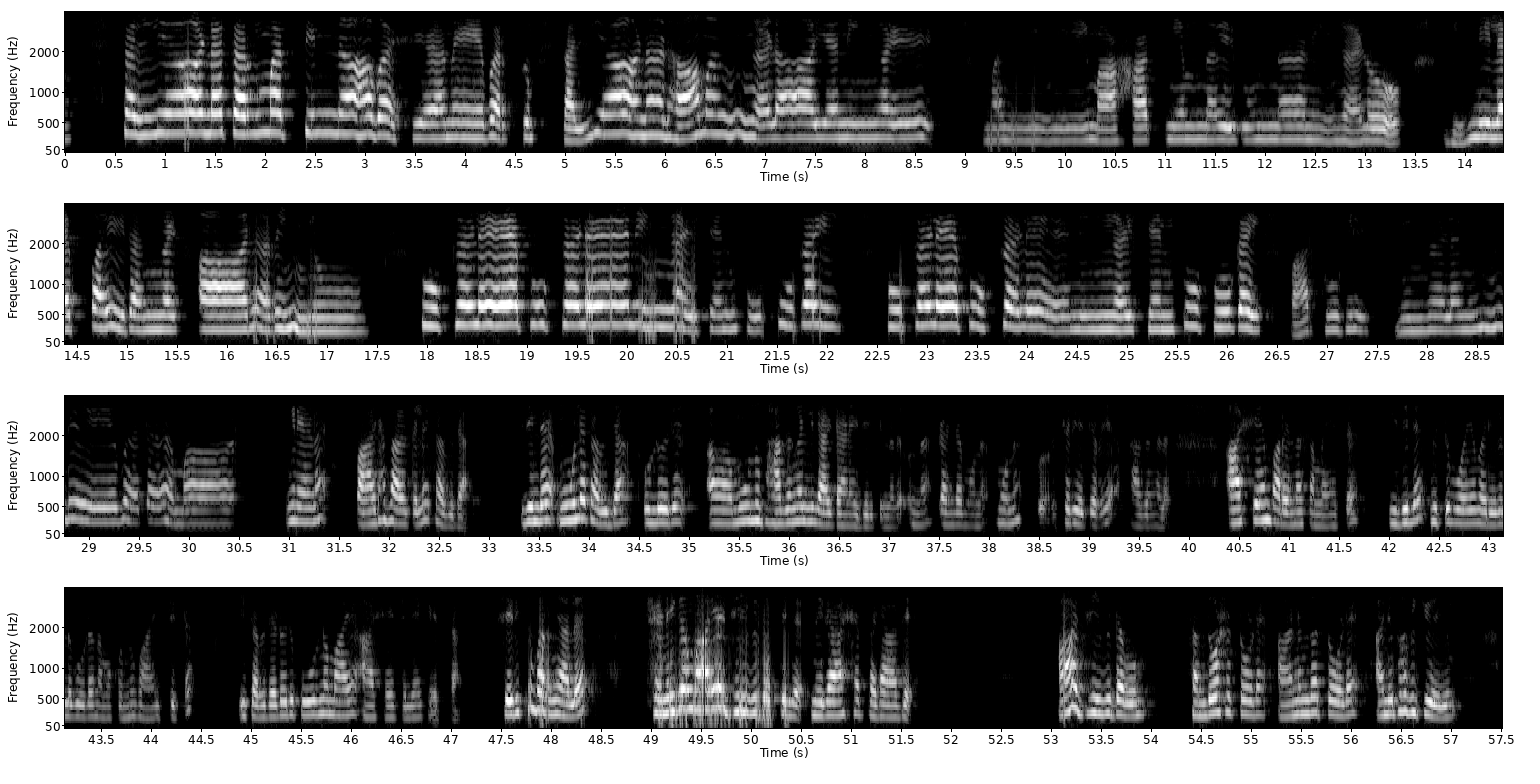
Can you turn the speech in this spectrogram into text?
കല്യാണ കർമ്മത്തിനാവശ്യമേവർക്കും കല്യാണധാമങ്ങളായ നിങ്ങൾ. മഞ്ഞിനി മഹാത്മ്യം നൽകുന്ന നിങ്ങളോ വിണ്ണിലെ പൈതങ്ങൾ ആരറിഞ്ഞു? പൂക്കളെ പൂക്കളെ നിങ്ങൾക്കെൻ കൂപ്പുകൈ പൂക്കളെ പൂക്കളെ നിങ്ങൾക്കെൻ കൂപ്പുകൈ പാർക്കുകിൽ നിങ്ങളൻ ദേവതമാർ. ഇങ്ങനെയാണ് പാഠഭാഗത്തിലെ കവിത. ഇതിന്റെ മൂല കവിത ഉള്ളൊരു മൂന്ന് ഭാഗങ്ങളിലായിട്ടാണ് എഴുതിയിരിക്കുന്നത്. ഒന്ന് രണ്ട് മൂന്ന് മൂന്ന് ചെറിയ ചെറിയ ഭാഗങ്ങൾ ആശയം പറയുന്ന സമയത്ത് ഇതിൽ വിട്ടുപോയ വരികൾ കൂടെ നമുക്കൊന്ന് വായിച്ചിട്ട് ഈ കവിതയുടെ ഒരു പൂർണമായ ആശയത്തിലേക്ക് എത്താം. ശരിക്കും പറഞ്ഞാൽ ക്ഷണികമായ ജീവിതത്തിൽ നിരാശപ്പെടാതെ ആ ജീവിതവും സന്തോഷത്തോടെ ആനന്ദത്തോടെ അനുഭവിക്കുകയും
